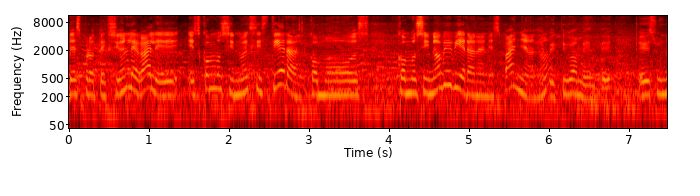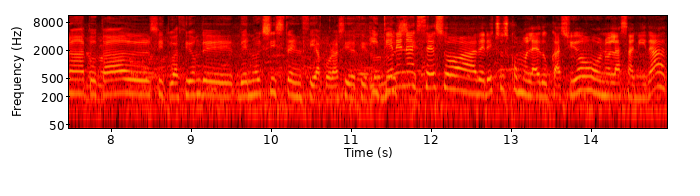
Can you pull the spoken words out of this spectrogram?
desprotección legal, eh, es como si no existieran, como, como si no vivieran en España, ¿no? Efectivamente, es una total situación de, no existencia, por así decirlo. ¿Y tienen acceso a derechos como la educación o la sanidad?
